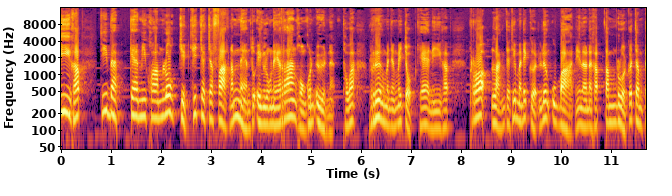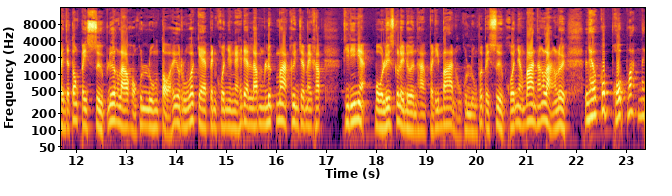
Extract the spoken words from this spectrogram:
นี่ครับที่แบบแกมีความโรคจิตคิดจะจะฝากน้ำแหนมตัวเองลงในร่างของคนอื่นน่ะทว่าเรื่องมันยังไม่จบแค่นี้ครับ เพราะหลังจากที่มันได้เกิดเรื่องอุบาทนี้แล้วนะครับตำรวจก็จำเป็นจะต้องไปสืบเรื่องราวของคุณลุงต่อให้รู้ว่าแกเป็นคนยังไงให้ได้ล้ำลึกมากขึ้นใช่ไหมครับ ทีนี้เนี่ยโปลิสก็เลยเดินทางไปที่บ้านของคุณลุงเพื่อไปสืบค้นอย่างบ้านทั้งหลังเลย แล้วก็พบว่าใน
